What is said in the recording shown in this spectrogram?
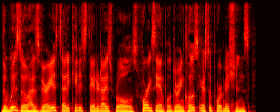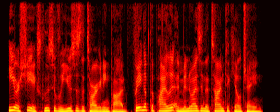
The WISO has various dedicated standardized roles. For example, during close air support missions, he or she exclusively uses the targeting pod, freeing up the pilot and minimizing the time to kill chain.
